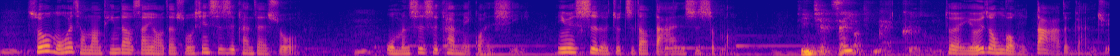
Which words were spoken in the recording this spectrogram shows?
嗯，所以我们会常常听到三爻在说：“先试试看再说。”嗯，我们试试看没关系，因为试了就知道答案是什么。听起来三爻挺坎坷的。对，有一种笼大的感觉。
